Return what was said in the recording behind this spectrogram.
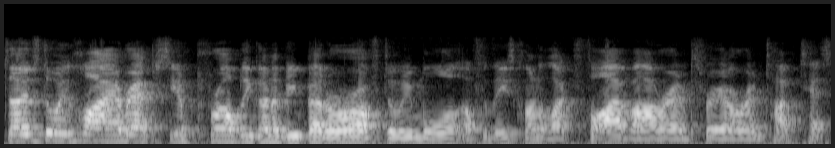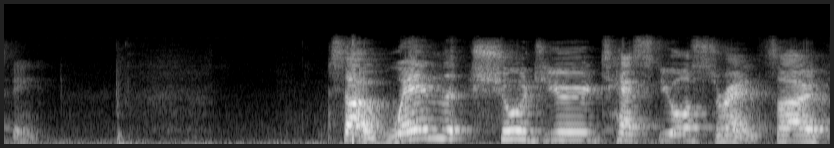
those doing higher reps, you're probably going to be better off doing more of these kind of like 5RM, 3RM type testing. So, when should you test your strength? So,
